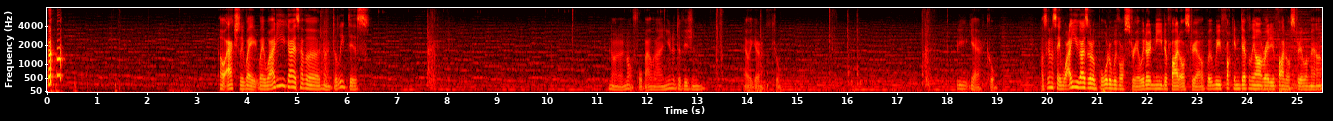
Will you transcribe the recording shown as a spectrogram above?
Oh, actually, wait, wait, why do you guys have a... No, delete this. No, no, not full battle line. Unit division. There we go. Cool. You, yeah, cool. I was gonna say, why you guys got a border with Austria? We don't need to fight Austria, but we fucking definitely aren't ready to fight Austria now.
